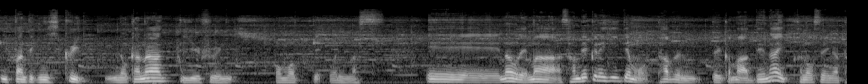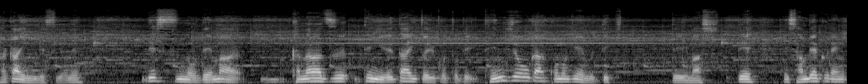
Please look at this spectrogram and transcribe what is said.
一般的に低いのかなっていうふうに思っております。えー、なのでまあ300年引いても多分というかまあ出ない可能性が高いんですよね。ですのでまあ必ず手に入れたいということで天井がこのゲームできていまして300連引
